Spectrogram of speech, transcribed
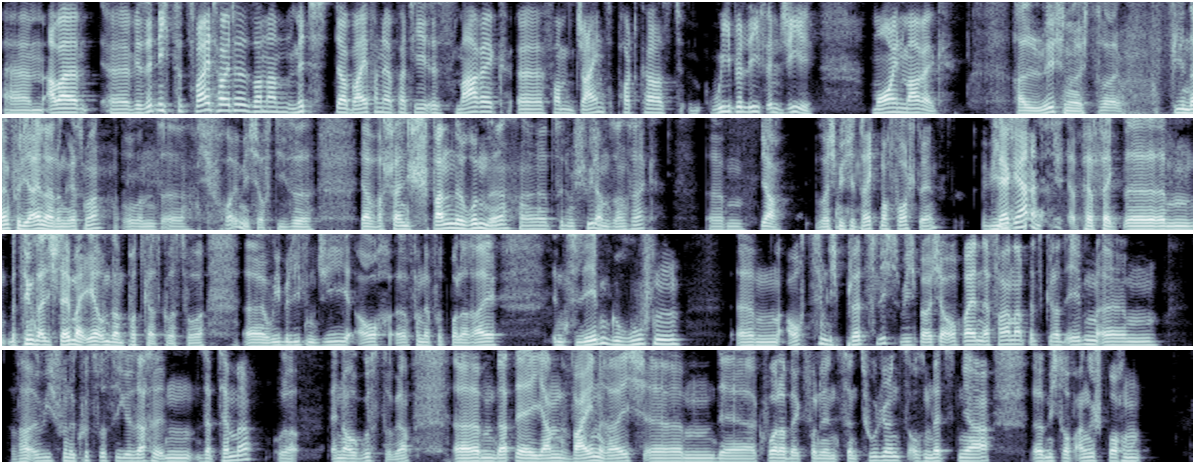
Ähm, aber äh, wir sind nicht zu zweit heute, sondern mit dabei von der Partie ist Marek äh, vom Giants Podcast We Believe in G. Moin, Marek. Hallöchen euch zwei. Vielen Dank für die Einladung erstmal und äh, ich freue mich auf diese ja wahrscheinlich spannende Runde äh, zu dem Spiel am Sonntag. Ähm, ja, soll ich mich hier direkt mal vorstellen? Wie Sehr gerne. Ja, perfekt. Ähm, beziehungsweise ich stelle mal eher unseren Podcast-Kurs vor. Äh, We Believe in G, auch äh, von der Footballerei ins Leben gerufen. Ähm, auch ziemlich plötzlich, wie ich bei euch ja auch beiden erfahren habe, jetzt gerade eben. Ähm, war irgendwie schon eine kurzfristige Sache im September oder Ende August sogar. Ähm, da hat der Jan Weinreich, ähm, der Quarterback von den Centurions aus dem letzten Jahr, äh, mich darauf angesprochen,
